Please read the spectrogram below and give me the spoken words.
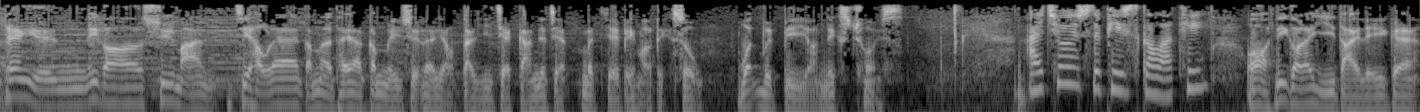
听完呢个舒曼之后呢，咁啊睇下金美雪呢，由第二只拣一只乜嘢俾我哋？So what w o u l d be your next choice? I choose the piece Galati。哦，呢个呢，意大利嘅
